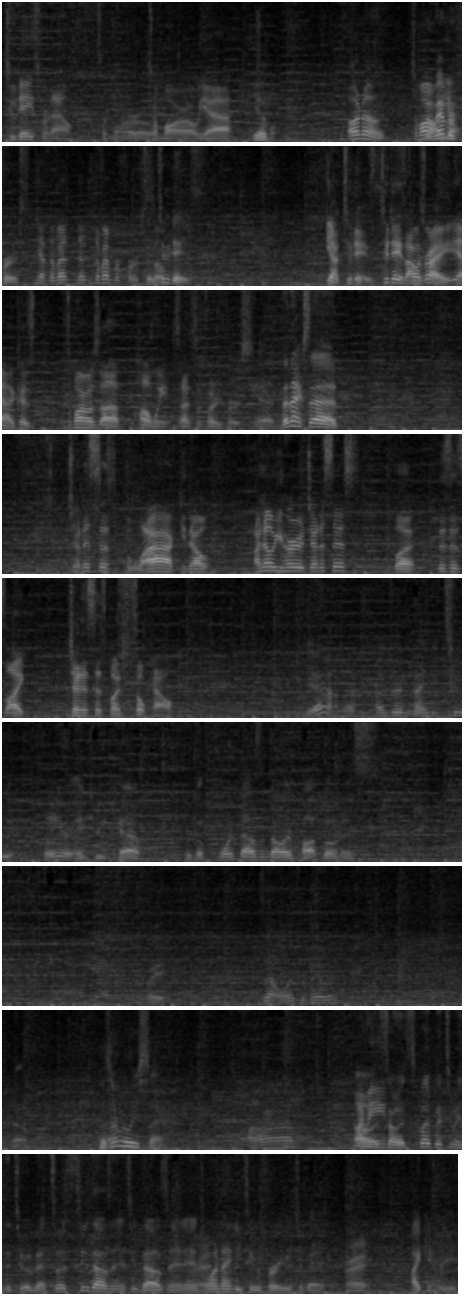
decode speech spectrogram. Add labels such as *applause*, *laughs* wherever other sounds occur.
two days from now. Tomorrow. Tomorrow, yeah. Yep. Oh no, Tomorrow, November yeah. 1st. Yeah, November, November 1st. So, two days. Yeah, Yeah, two two days. days. Two days. I was right. Yeah, because tomorrow's uh, Halloween, so that's the 31st. Yeah. The next ad. Genesis Black. You know, I know you heard of Genesis, but this is like Genesis but in SoCal. Yeah, 192 player entry cap with a $4,000 pot bonus. Wait, is that only for Melee? No. Doesn't really say. Um, Oh, I mean, so it's split between the two events. So it's 2,000 and 2,000, and it's 192 for each event. right. I can read.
